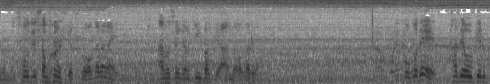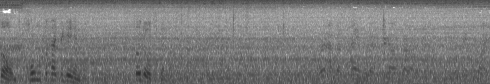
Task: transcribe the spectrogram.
れもう操縦したものしかちょっとわからない。あの瞬間の緊迫感あんなわかるわ。ここで風を受けるとほんと帰ってけえへんねん。それで落ちてんの俺なんかタイプが違うから余計怖いよ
